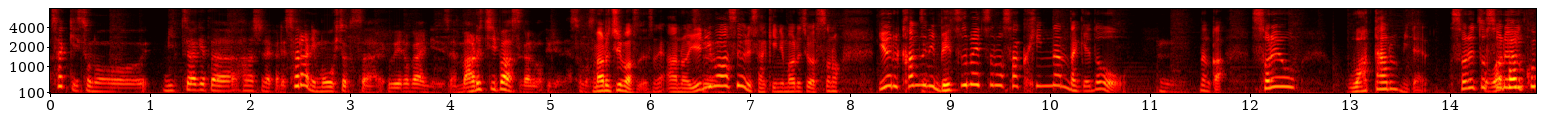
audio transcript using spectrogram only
さっきその3つ挙げた話の中でさらにもう一つさ上の概念でさマルチバースがあるわけじゃないそのマルチバースですね。あのユニバースより先にマルチバース。そのいわゆる完全に別々の作品なんだけどうん。なんかそれを渡るみたいな。それとそれを橋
